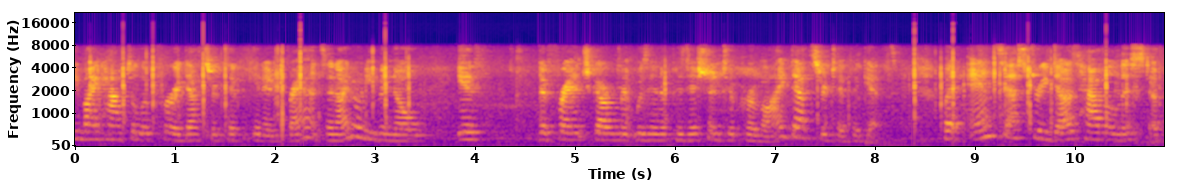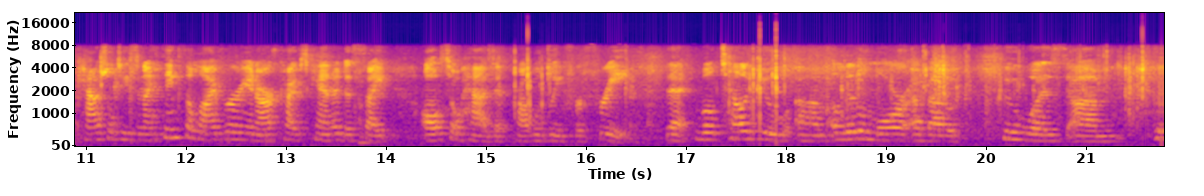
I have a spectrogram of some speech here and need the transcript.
you might have to look for a death certificate in France, and I don't even know if the French government was in a position to provide death certificates. But Ancestry does have a list of casualties, and I think the Library and Archives Canada site also has it, probably for free, that will tell you um, a little more about who was, um, who,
